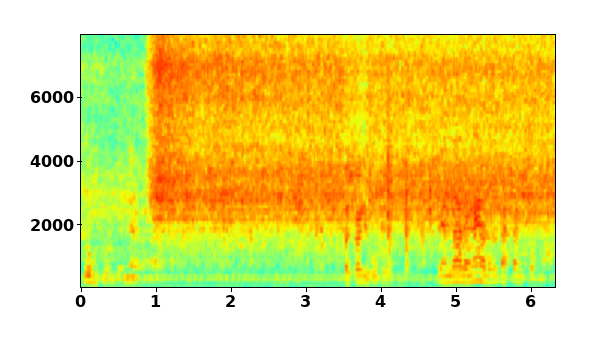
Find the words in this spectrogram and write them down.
சோம்பு தக்காளி போகிறது வெங்காயம் வெங்காயம் அவ்வளோ தக்காளி போடலாம்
